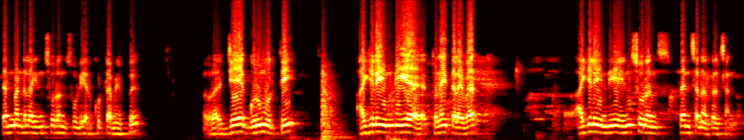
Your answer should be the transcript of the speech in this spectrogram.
தென்மண்டல இன்சூரன்ஸ் ஊழியர் கூட்டமைப்பு ஜே. குருமூர்த்தி அகில இந்திய துணைத் தலைவர் அகில இந்திய இன்சூரன்ஸ் பென்ஷனர்கள் சங்கம்.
